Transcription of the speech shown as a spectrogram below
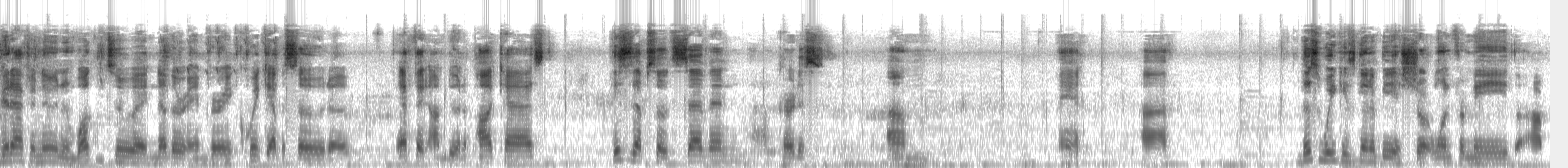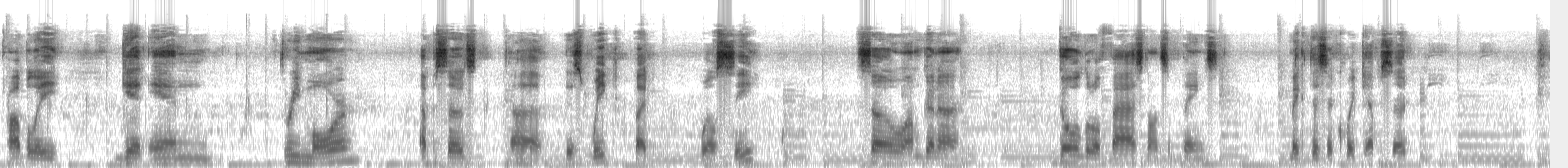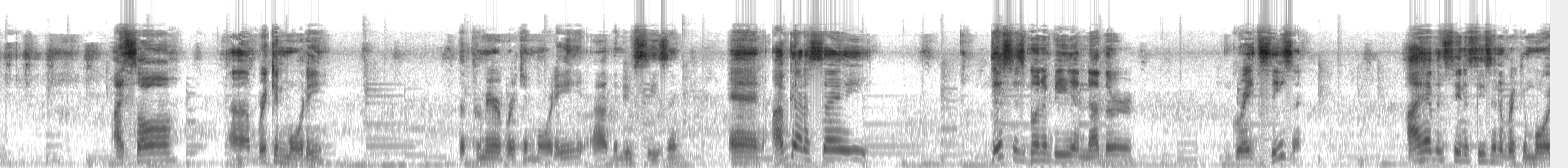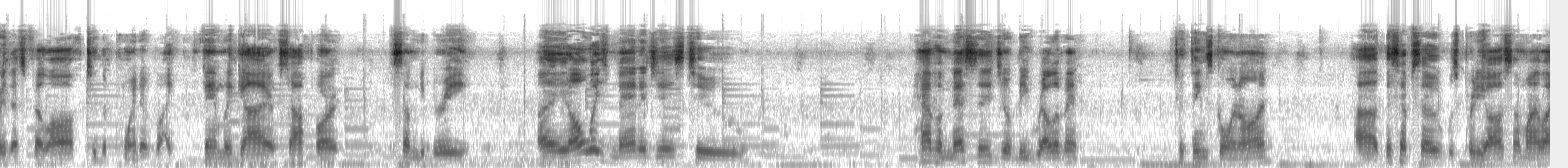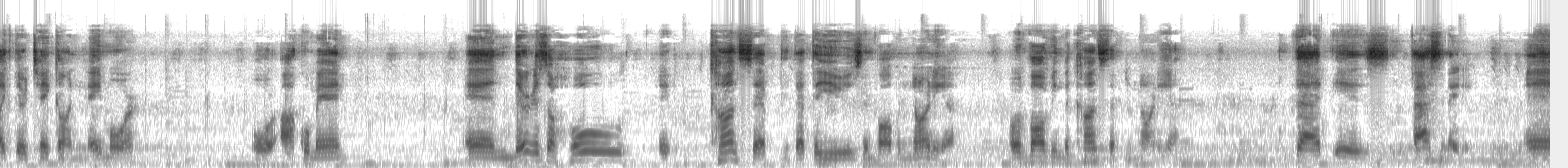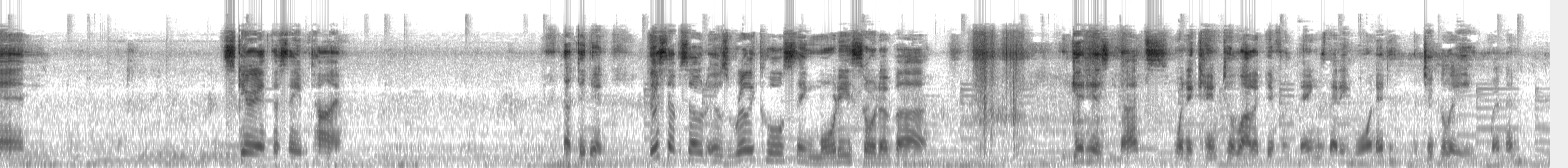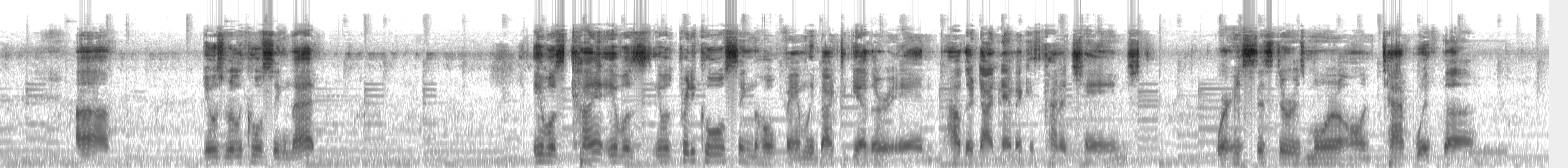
Good afternoon, and welcome to another and very quick episode of F It. I'm doing a podcast. This is episode seven. I'm Curtis. Um, man, uh, this week is going to be a short one for me. I'll probably get in three more episodes uh, this week, but we'll see. So I'm gonna go a little fast on some things. Make this a quick episode. I saw uh, Rick and Morty, the premiere of Rick and Morty, uh, the new season, and I've got to say, this is going to be another great season. I haven't seen a season of Rick and Morty that's fell off to the point of like Family Guy or South Park to some degree. Uh, it always manages to have a message or be relevant to things going on. Uh, this episode was pretty awesome. I like their take on Namor or Aquaman. And there is a whole eh, concept that they use involving Narnia, or involving the concept of Narnia, that is fascinating and scary at the same time that they did. This episode, it was really cool seeing Morty sort of uh, get his nuts when it came to a lot of different things that he wanted, particularly women. Um, it was really cool seeing that. It was kind. It was. It was pretty cool seeing the whole family back together and how their dynamic has kind of changed. Where his sister is more on tap with uh,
